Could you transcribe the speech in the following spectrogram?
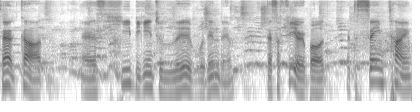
Thank God, as He begins to live within them, there's a fear, but at the same time,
